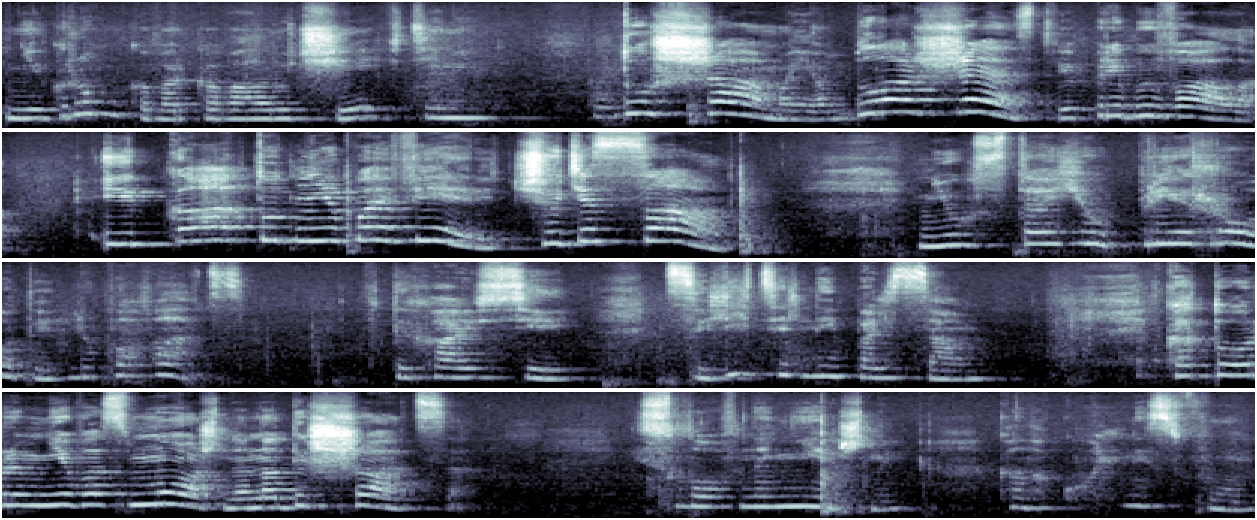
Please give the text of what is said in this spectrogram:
Негромко ворковал ручей в тени. Душа моя в блаженстве пребывала. И как тут не поверить чудесам? Не устаю природой любоваться. Вдыхаю сей целительный бальзам, которым невозможно надышаться. И словно нежный колокольный звон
